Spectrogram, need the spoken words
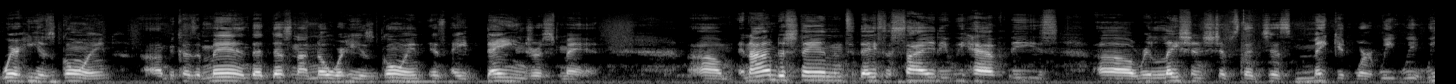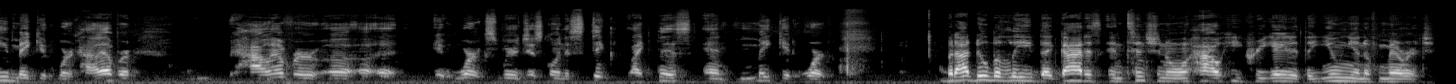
where he is going uh, because a man that does not know where he is going is a dangerous man. Um, and I understand in today's society we have these uh, relationships that just make it work. We, we, we make it work. However, however uh, uh it works, we're just going to stick like this and make it work. But I do believe that God is intentional how He created the union of marriage.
